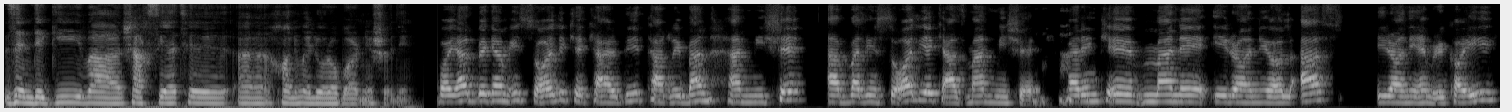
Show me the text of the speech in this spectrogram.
زندگی و شخصیت خانم لورا بارنی شدین. باید بگم این سوالی که کردی تقریبا همیشه اولین سوالیه که از من میشه. برای اینکه من ایرانیال اصل ایرانی امریکایی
